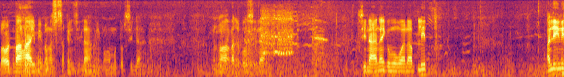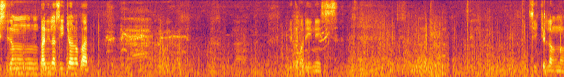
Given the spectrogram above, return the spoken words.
Bawat bahay, may mga sasakyan sila, may mga motor sila, may mga kalabaw sila. Si nanay kumuha na plit. Ang linis ng kanilang sityo, ano Pat? Ah, dito malinis. Sityo lang, no?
